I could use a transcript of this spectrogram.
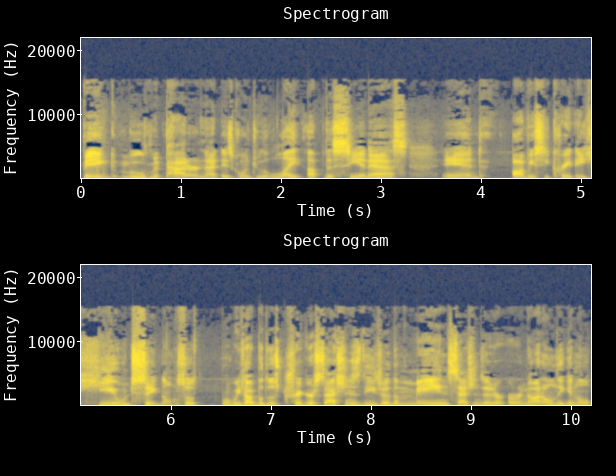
big movement pattern that is going to light up the CNS and obviously create a huge signal. So when we talk about those trigger sessions, these are the main sessions that are, are not only going to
